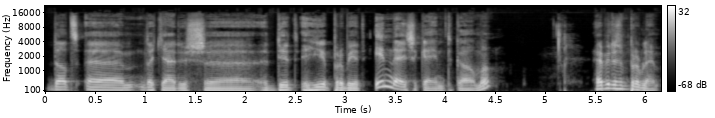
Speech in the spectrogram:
dat, ehm, dat jij dus eh, dit hier probeert in deze game te komen, heb je dus een probleem.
